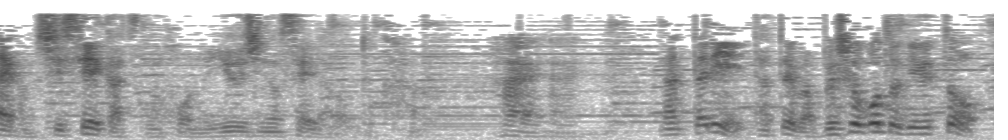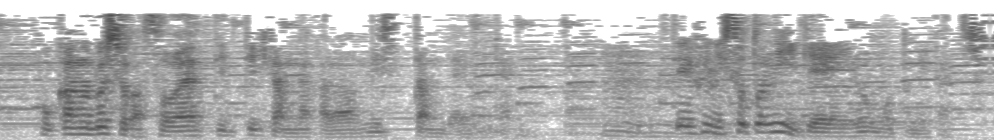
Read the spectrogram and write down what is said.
タイガの私生活の方の友人のせいだろうとか、ん。はいはい。なったり、例えば部署ごとで言うと、他の部署がそうやって言ってきたんだからミスったんだよみたいな。うん。っていう風に外に原因を求めがち。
